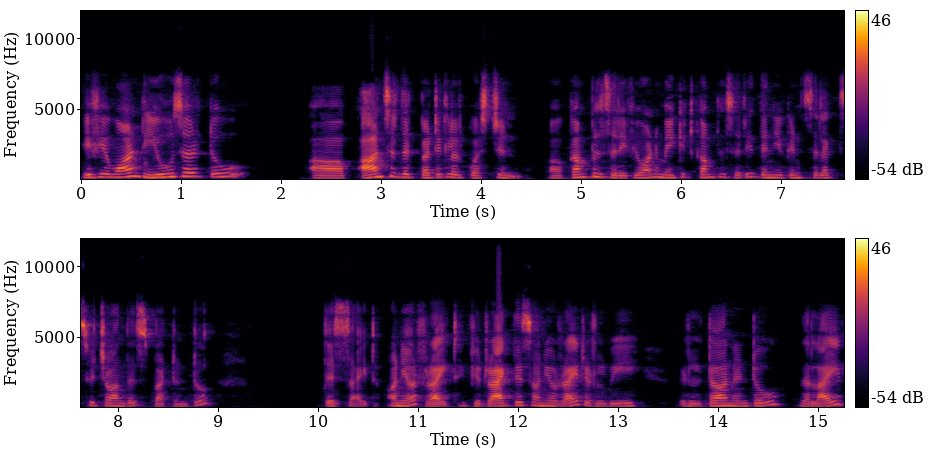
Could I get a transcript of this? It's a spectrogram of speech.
if you want user to uh, answer that particular question uh, compulsory, if you want to make it compulsory, then you can select switch on this button to this side on your right. If you drag this on your right, it will be, it will turn into the live.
